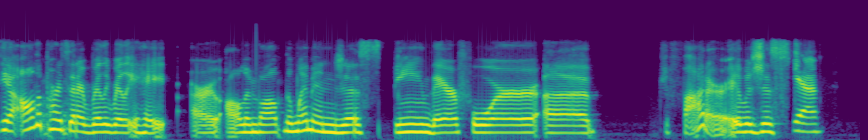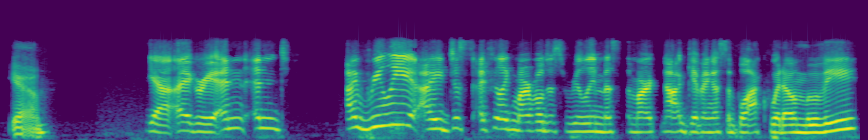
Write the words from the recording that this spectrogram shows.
yeah, all the parts that I really, really hate are all involved the women just being there for uh fodder. It was just Yeah, yeah. yeah, I agree. And and I really, I just, I feel like Marvel just really missed the mark not giving us a Black Widow movie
